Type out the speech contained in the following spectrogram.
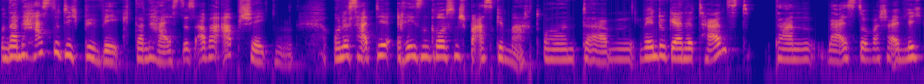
Und dann hast du dich bewegt, dann heißt es aber abschaken. Und es hat dir riesengroßen Spaß gemacht. Und ähm, wenn du gerne tanzt, dann weißt du wahrscheinlich,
